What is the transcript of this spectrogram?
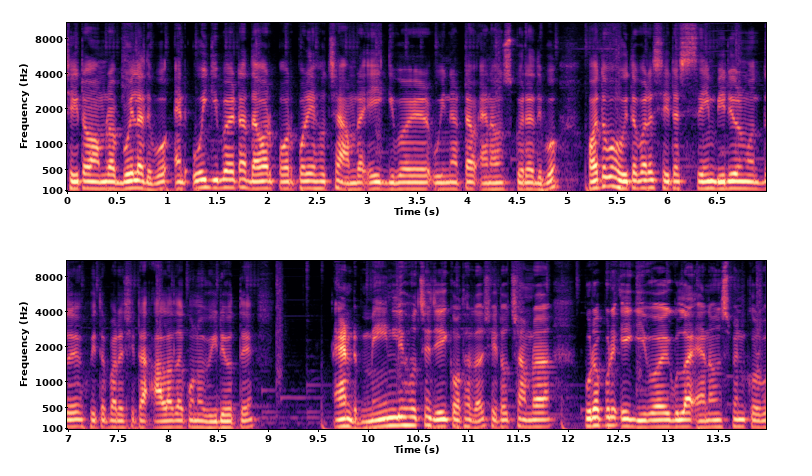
সেইটাও আমরা বইলা দেবো। অ্যান্ড ওই গিবয়টা দেওয়ার পর পরে হচ্ছে আমরা এই গিবয়ের উইনারটাও অ্যানাউন্স করে দিব। হয়তোবা হইতে পারে সেটা সেম ভিডিওর মধ্যে, হইতে পারে সেটা আলাদা কোনো ভিডিওতে অ্যান্ড মেইনলি হচ্ছে যেই কথাটা, সেটা হচ্ছে আমরা পুরোপুরি এই গিভওয়েগুলো অ্যানাউন্সমেন্ট করব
